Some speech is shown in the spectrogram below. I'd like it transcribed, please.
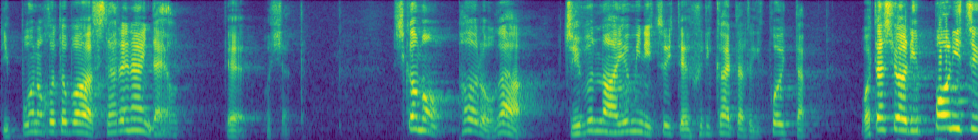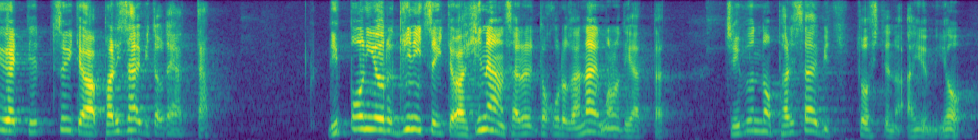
立法の言葉は廃れないんだよっておっしゃった。しかも、パウロが自分の歩みについて振り返った時、こう言った。私は立法についてはパリサイ人であった。立法による義については非難されるところがないものであった。自分のパリサイ人としての歩みを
